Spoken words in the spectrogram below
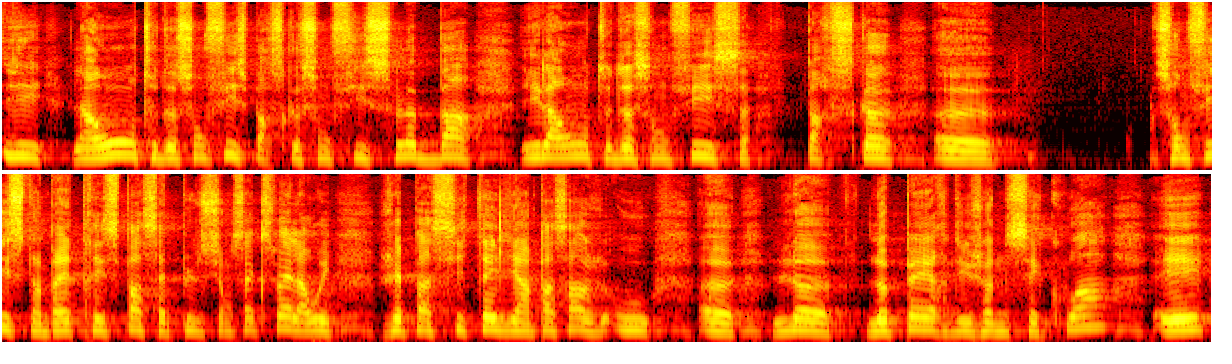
Il a honte de son fils parce que son fils le bat. Il a honte de son fils parce que... Euh, son fils ne maîtrise pas ses pulsions sexuelles. Ah oui, je n'ai pas cité, il y a un passage où euh, le, père dit je ne sais quoi, et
